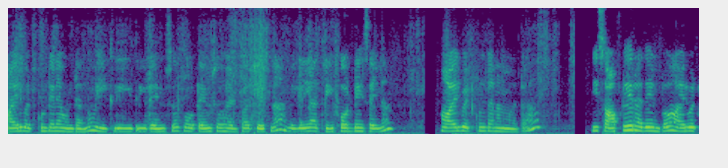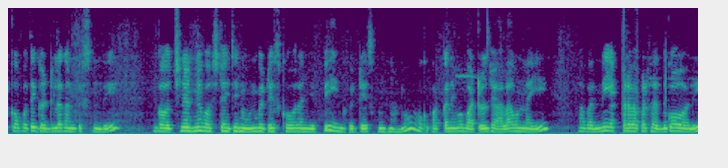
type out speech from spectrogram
ఆయిల్ పెట్టుకుంటూనే ఉంటాను. Weekly three times four times head bath చేసిన మిగిలిన త్రీ ఫోర్ డేస్ అయినా ఆయిల్ పెట్టుకుంటాను అనమాట ఈ సాఫ్ట్వేర్ అదేంటో ఆయిల్ పెట్టుకోకపోతే గడ్డిలా కనిపిస్తుంది. ఇంకా వచ్చిన వెంటనే ఫస్ట్ అయితే నూనె పెట్టేసుకోవాలని చెప్పి ఇంక పెట్టేసుకుంటున్నాను. ఒక పక్కనేమో బట్టలు చాలా ఉన్నాయి. అవన్నీ ఎక్కడెక్కడ సర్దుకోవాలి.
